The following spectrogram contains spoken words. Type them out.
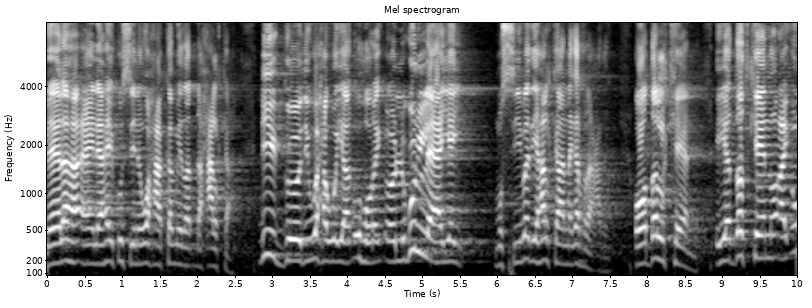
Meelaha aan ilaahay ku sinin waxaa ka mida dhaxalka. Dhiiggoodii waxa weeyaan u huray oo lagu laayay musiibadii halkaa naga raacday. Oo dalkeen iyo dadkeennu ay u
